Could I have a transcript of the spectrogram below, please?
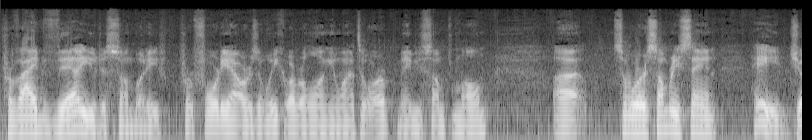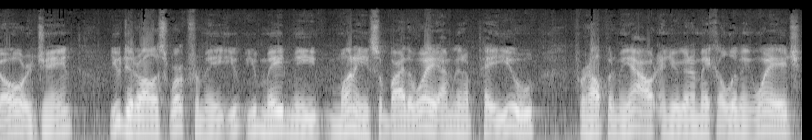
provide value to somebody for 40 hours a week, however long you want to, or maybe some from home. Uh, so where somebody's saying, "Hey, Joe or Jane, you did all this work for me. You you made me money. So by the way, I'm going to pay you for helping me out, and you're going to make a living wage,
